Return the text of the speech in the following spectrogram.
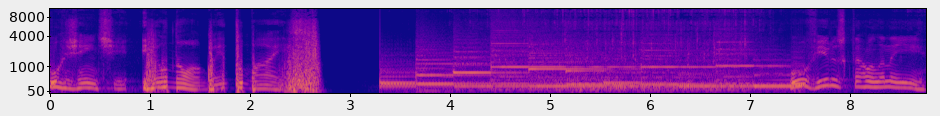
Urgente, eu não aguento mais. O vírus que tá rolando aí,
